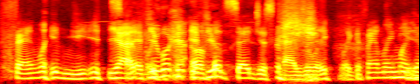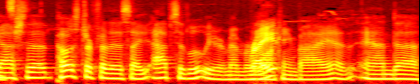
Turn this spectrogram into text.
Family of mutants. Yeah, if you like- look at- if you- said just casually, like a family Oh my mutants. gosh, the poster for this I absolutely remember Right? walking by, and uh,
